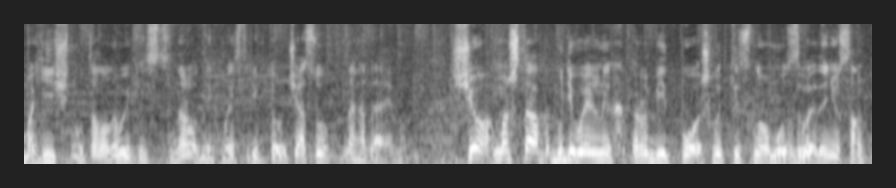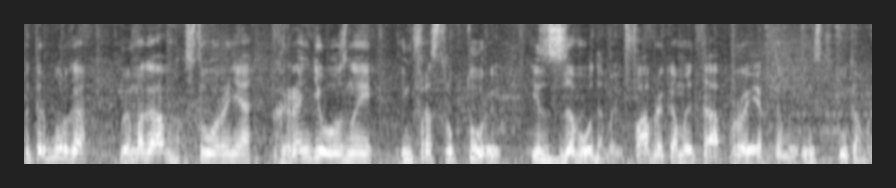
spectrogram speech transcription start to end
магічну талановитість народних майстрів того часу, нагадаємо, що масштаб будівельних робіт по швидкісному зведенню Санкт-Петербурга вимагав створення грандіозної інфраструктури із заводами, фабриками та проєктними інститутами,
